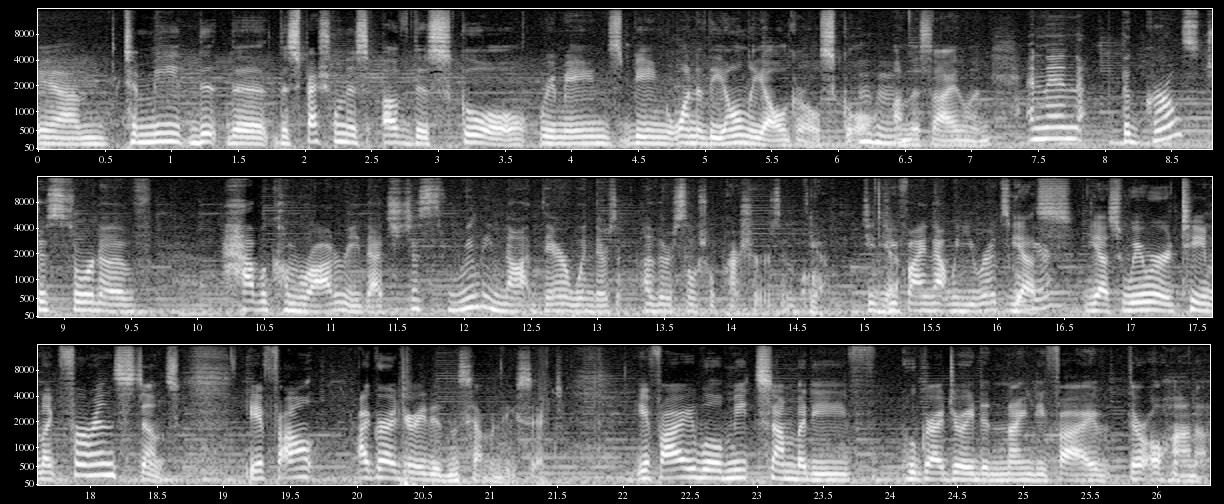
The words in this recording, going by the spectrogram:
And to me, the, the, the specialness of this school remains being one of the only all girls school mm-hmm. on this island. And then the girls just sort of have a camaraderie that's just really not there when there's other social pressures involved. Yeah. Did Yeah. you find that when you were at school Yes, here? yes, we were a team. Like for instance, if I'll, I graduated in '76. If I will meet somebody who graduated in '95, they're Ohana.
